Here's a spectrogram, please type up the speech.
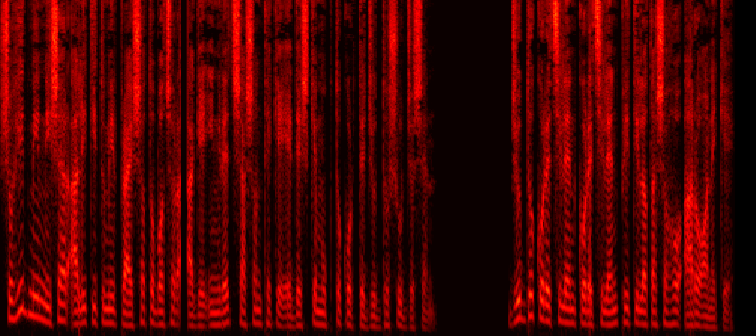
শহীদ মীর নিসার আলী তিতুমির প্রায় শত বছর আগে ইংরেজ শাসন থেকে এ দেশকে মুক্ত করতে যুদ্ধ সূর্যসেন যুদ্ধ করেছিলেন করেছিলেন প্রীতিলতাসহ আরও অনেকে।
